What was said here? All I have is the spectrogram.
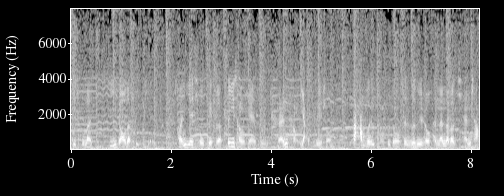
踢出了极高的水平。传接球配合非常娴熟，全场压制对手。大部分场次中，甚至对手很难打到前场，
